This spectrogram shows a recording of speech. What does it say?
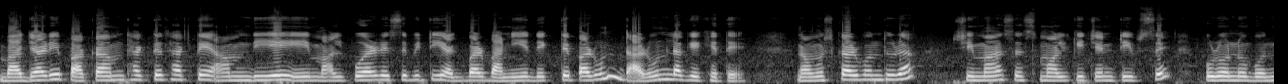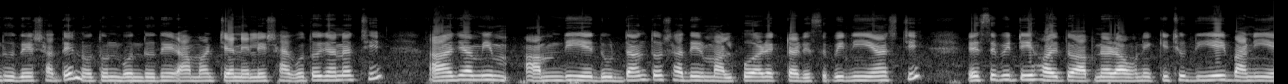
বাজারে পাকা আম থাকতে থাকতে আম দিয়ে এই মালপোয়ার রেসিপিটি একবার বানিয়ে দেখতে পারুন, দারুণ লাগে খেতে। নমস্কার বন্ধুরা সীমাস স্মল কিচেন টিপসে পুরনো বন্ধুদের সাথে নতুন বন্ধুদের আমার চ্যানেলে স্বাগত জানাচ্ছি। আজ আমি আম দিয়ে দুর্দান্ত স্বাদের মালপোয়ার একটা রেসিপি নিয়ে আসছি। রেসিপিটি হয়তো আপনারা অনেক কিছু দিয়েই বানিয়ে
